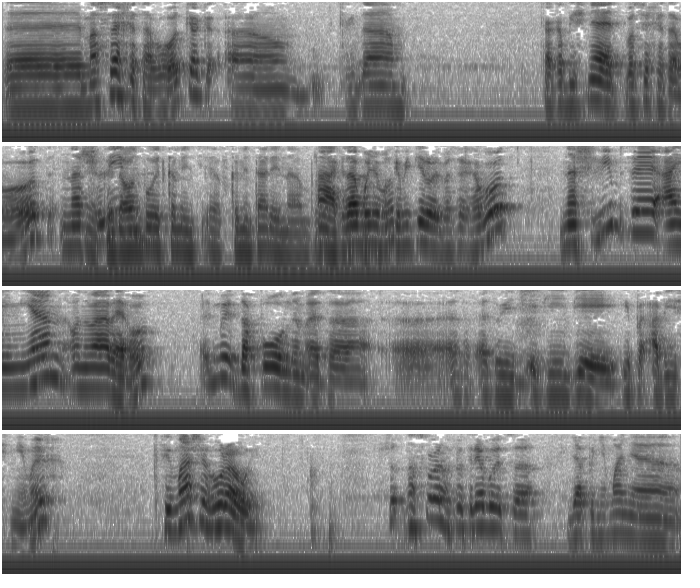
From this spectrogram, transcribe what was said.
э, масехета, вот как, э, когда как объясняет Басехета вот, нашли... Когда он будет комменти- э, в комментарии на... А, когда будем комментировать Басехета вот, нашли айньян онвареу, мы дополним это, э, эту, эти идеи и объясним их. К Фимаше Гурауи. Что, насколько нам требуется для понимания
